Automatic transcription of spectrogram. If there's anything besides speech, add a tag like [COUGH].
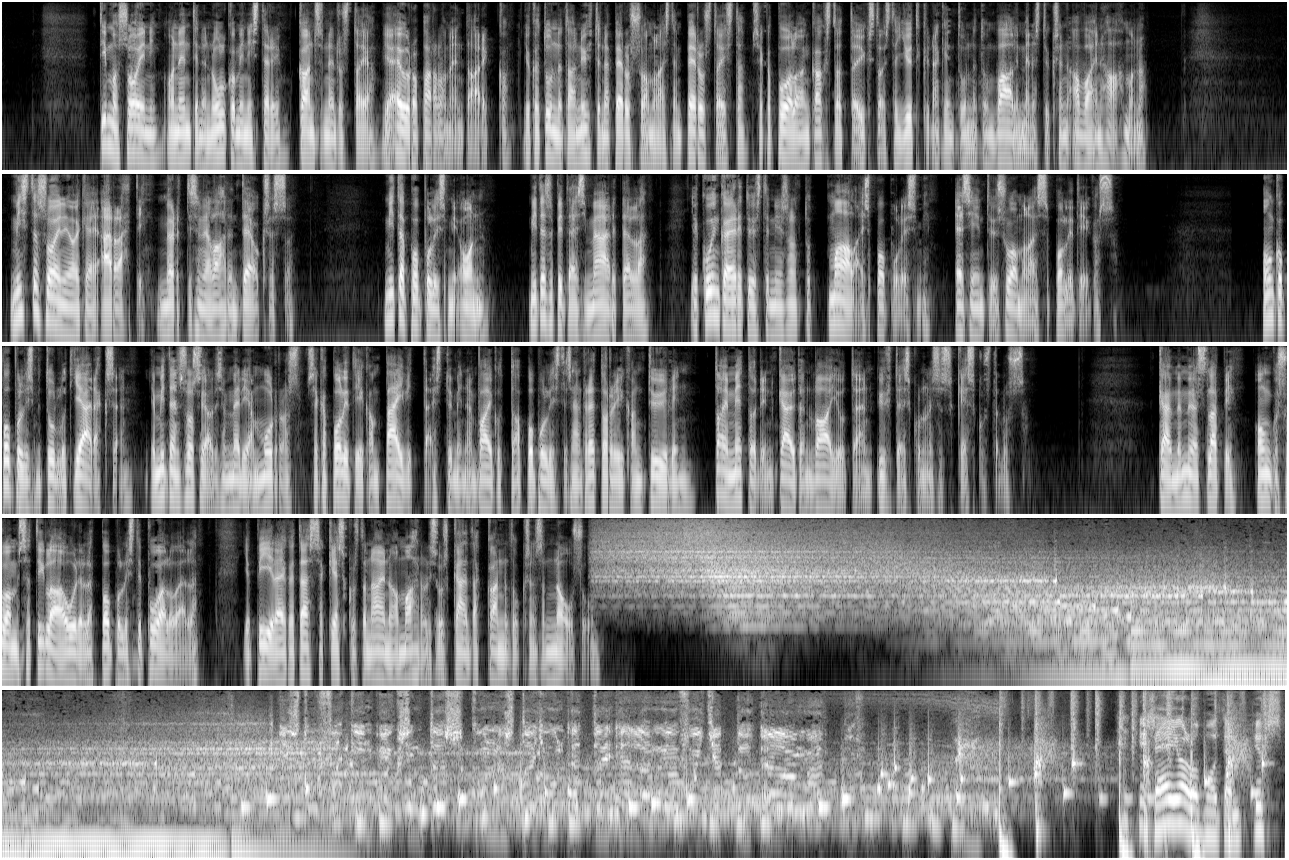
Timo Soini on entinen ulkoministeri, kansanedustaja ja europarlamentaarikko, joka tunnetaan yhtenä perussuomalaisten perustajista sekä puolueen 2011 jytkynäkin tunnetun vaalimenestyksen avainhahmona. Mistä Soini oikein ärähti Mörttisen ja Lahden teoksessa? Mitä populismi on? Mitä se pitäisi määritellä? Ja kuinka erityisesti niin sanottu maalaispopulismi esiintyy suomalaisessa politiikassa? Onko populismi tullut jäädäkseen ja miten sosiaalisen median murros sekä politiikan päivittäistyminen vaikuttaa populistisen retoriikan tyylin tai metodin käytön laajuuteen yhteiskunnallisessa keskustelussa? Käymme myös läpi, onko Suomessa tilaa uudelle populistipuolueelle ja piileekö tässä keskustan ainoa mahdollisuus kääntää kannatuksensa nousuun. Se ei ollut muuten yksi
